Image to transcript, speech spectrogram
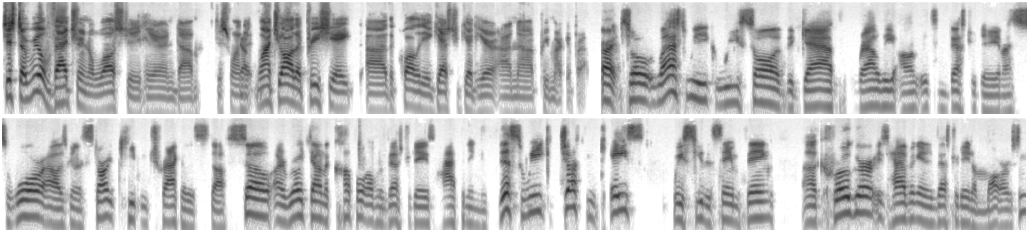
just a real veteran of Wall Street here, and um, just want to want you all to appreciate uh, the quality of guests you get here on uh, Pre Market Prep. All right. So last week we saw the Gap rally on its investor day, and I swore I was going to start keeping track of this stuff. So I wrote down a couple of investor days happening this week, just in case we see the same thing. Uh, Kroger is having an investor day tomorrow, some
